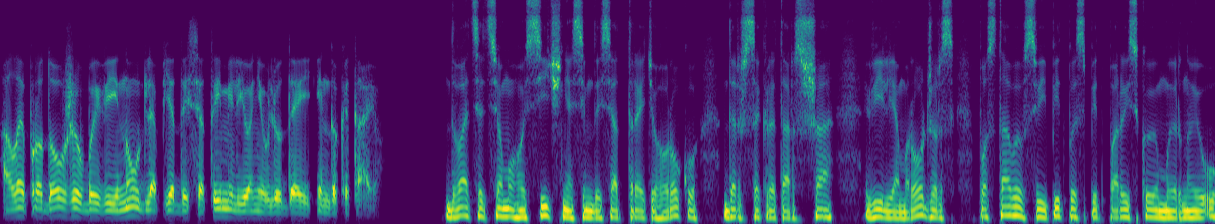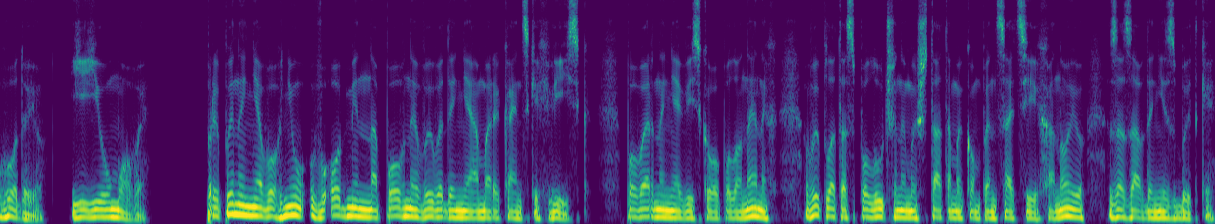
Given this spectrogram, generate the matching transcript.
але продовжив би війну для 50 мільйонів людей індокитаю. 27 січня 73-го року держсекретар США Вільям Роджерс поставив свій підпис під Паризькою мирною угодою, її умови. Припинення вогню в обмін на повне виведення американських військ, повернення військовополонених, виплата Сполученими Штатами компенсації Ханою за завдані збитки,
